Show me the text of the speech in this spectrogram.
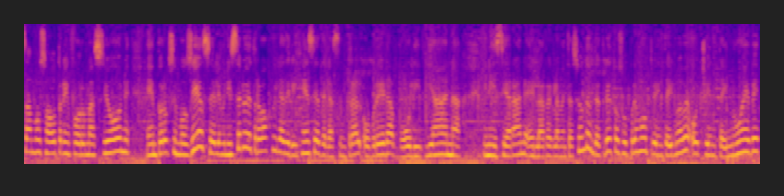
Pasamos a otra información. En próximos días, el Ministerio de Trabajo y la dirigencia de la Central Obrera Boliviana iniciarán eh, la reglamentación del Decreto Supremo 3989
